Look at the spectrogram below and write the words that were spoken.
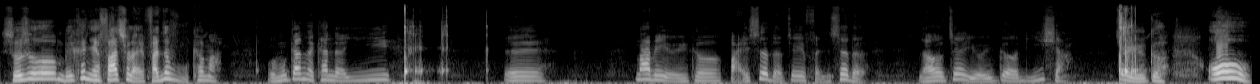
所以说没看见发出来。反正五颗嘛，我们刚才看到一，呃，那边有一个白色的，这粉色的，然后这有一个理想，这有一个哦，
